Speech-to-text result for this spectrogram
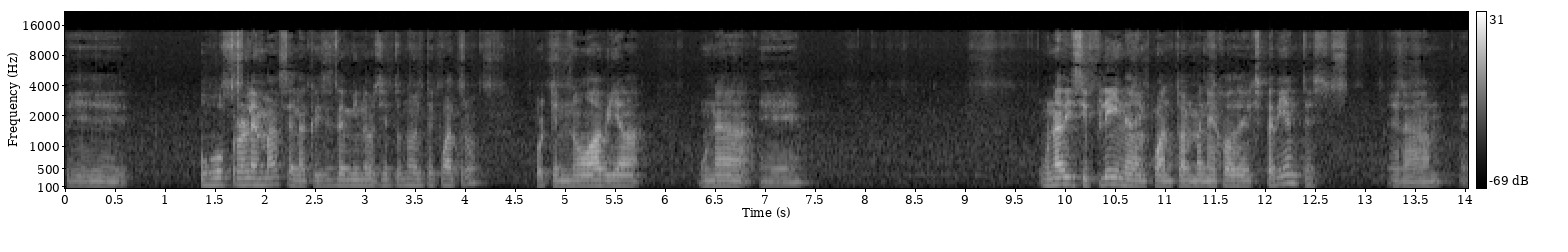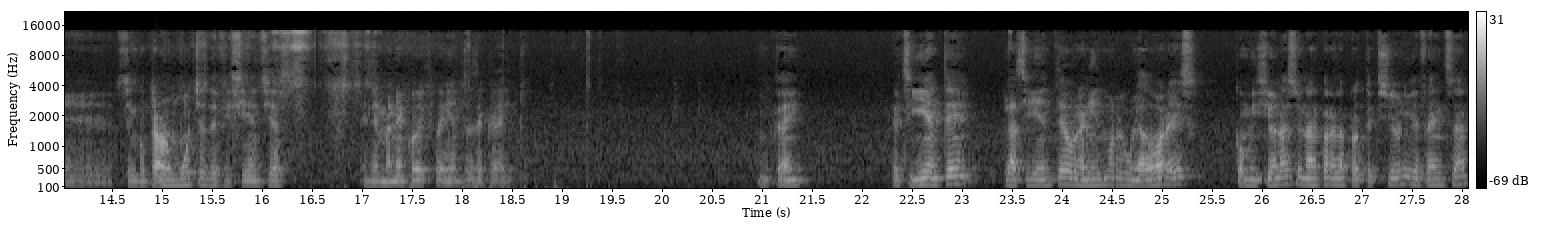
eh, hubo problemas en la crisis de 1994 porque no había una, eh, una disciplina en cuanto al manejo de expedientes. Era, eh, se encontraron muchas deficiencias en el manejo de expedientes de crédito. Okay. El siguiente, la siguiente organismo regulador es Comisión Nacional para la Protección y Defensa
